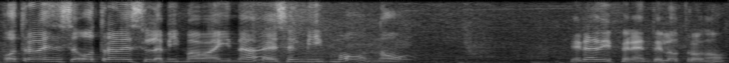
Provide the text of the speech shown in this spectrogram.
¿Otra vez, ¿Otra vez la misma vaina? ¿Es el mismo? ¿No? Era diferente el otro, ¿no?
